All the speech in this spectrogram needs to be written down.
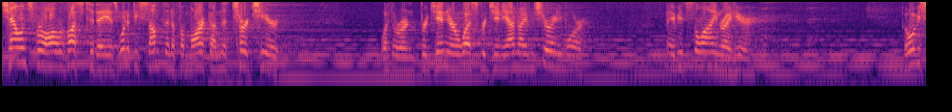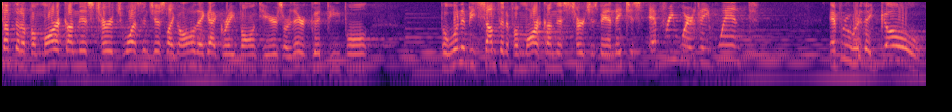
challenge for all of us today is wouldn't it be something if a mark on this church here, whether we're in Virginia or West Virginia, I'm not even sure anymore. Maybe it's the line right here. But would be something of a mark on this church wasn't just like, oh, they got great volunteers or they're good people. But wouldn't it be something if a mark on this church is, man, they just, everywhere they went, everywhere they go,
